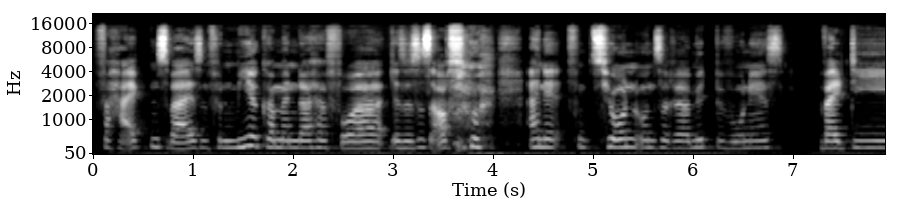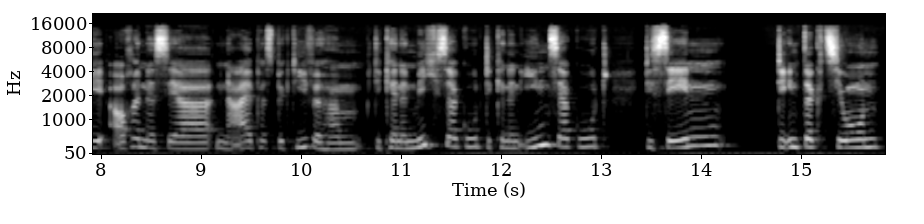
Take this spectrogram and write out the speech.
Verhaltensweisen von mir kommen da hervor. Also es ist auch so eine Funktion unserer Mitbewohner weil die auch eine sehr nahe Perspektive haben. Die kennen mich sehr gut, die kennen ihn sehr gut, die sehen die Interaktion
